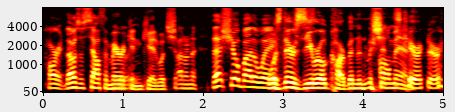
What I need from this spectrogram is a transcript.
Heart. That was a South American kid, which I don't know. That show, by the way, Was there zero carbon emissions Oh, man. character?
